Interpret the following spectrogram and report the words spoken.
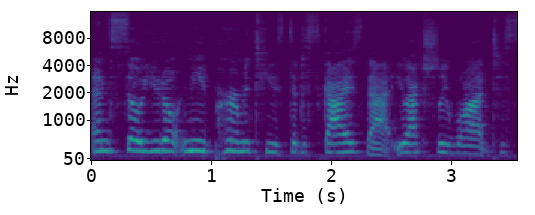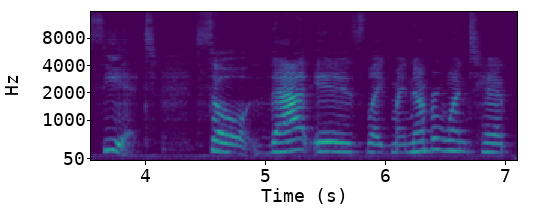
And so you don't need permatease to disguise that. You actually want to see it. So that is like my number one tip.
